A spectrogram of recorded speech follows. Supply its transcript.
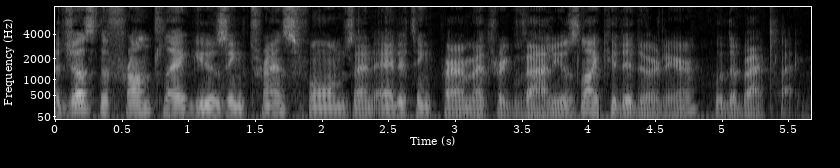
Adjust the front leg using transforms and editing parametric values like you did earlier with the back leg.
